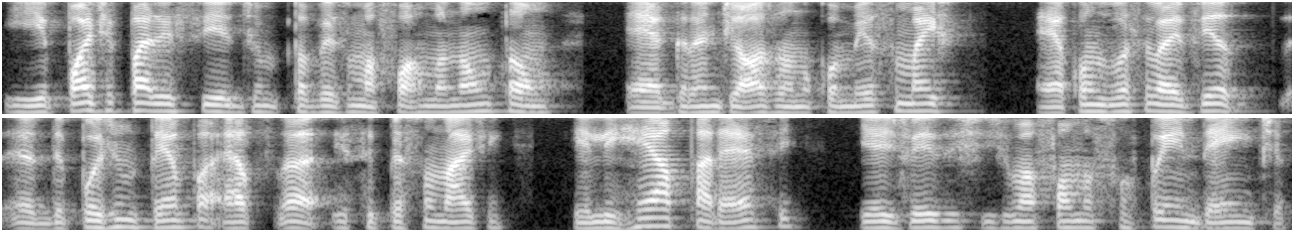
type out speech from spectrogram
e pode aparecer de talvez uma forma não tão é, grandiosa no começo, mas é, quando você vai ver, é, depois de um tempo, essa, esse personagem ele reaparece e às vezes de uma forma surpreendente,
